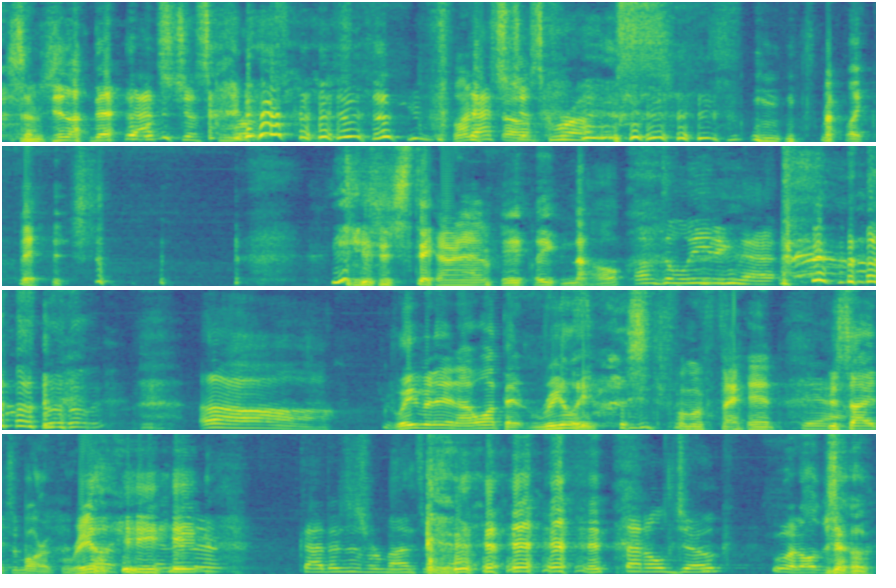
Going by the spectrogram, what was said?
or some shit like that? That's just gross. Funny That's how just gross. smell like fish. You're just staring at me like no. I'm deleting that. Ah. Leave it in. I want that really message from a fan. Yeah. Besides Mark, And then really? there- God, that just reminds me of that old joke. what old joke?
